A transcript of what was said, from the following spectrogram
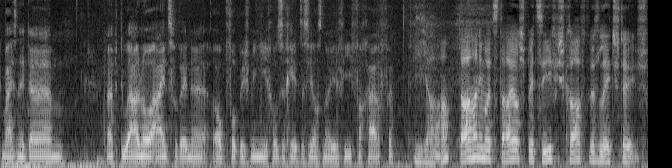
Ich weiß nicht, ähm, ob du auch noch eins von diesen Opfern bist wie ich, die sich jedes Jahr das neue FIFA kaufen. Ja, da habe ich mir jetzt da ja spezifisch gekauft, weil das letzte ist.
